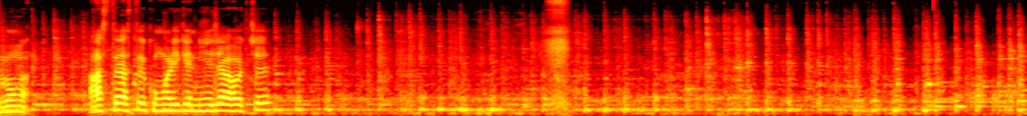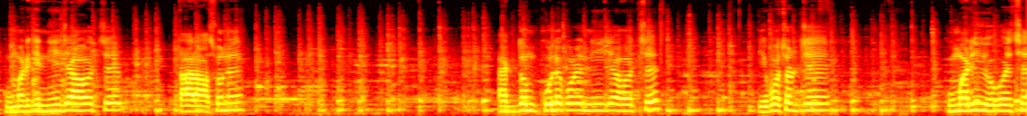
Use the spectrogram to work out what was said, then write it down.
এবং আস্তে আস্তে কুমারীকে নিয়ে যাওয়া হচ্ছে। কুমারীকে নিয়ে যাওয়া হচ্ছে। তার আসনে একদম কোলে করে নিয়ে যাওয়া হচ্ছে। এবছর যে কুমারী হয়েছে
